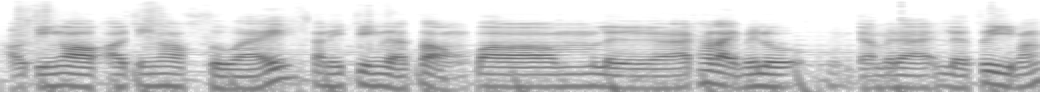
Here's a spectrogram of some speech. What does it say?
เอาจริงออก เอาจริงออกสวย ตอนนี้จริงเหลือสองปอม เหลือเท่าไหร่ไม่รู้จำไม่ได้ เหลือสี่มั้ง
